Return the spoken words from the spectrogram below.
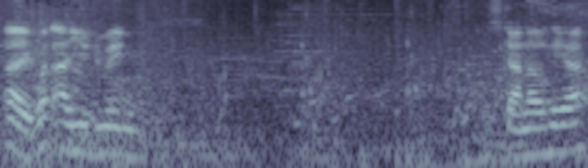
Hey, what are you doing? Scano here?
